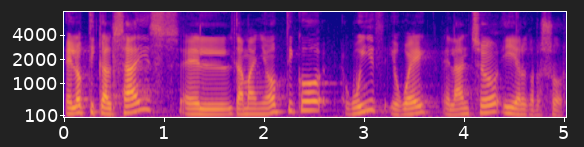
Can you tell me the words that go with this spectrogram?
el optical size, el tamaño óptico, width y weight, el ancho y el grosor.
